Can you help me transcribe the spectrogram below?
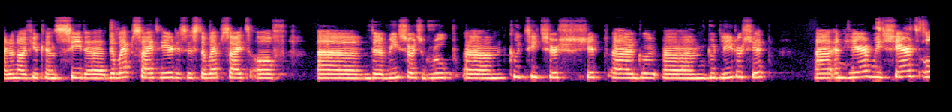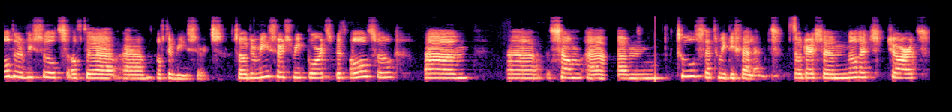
I don't know if you can see the, the website here. This is the website of uh, the research group um, Good Teachership, uh, good, um, good Leadership. Uh, and here we shared all the results of the um, of the research. So the research reports, but also um, uh, some tools that we developed. So there's a knowledge chart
